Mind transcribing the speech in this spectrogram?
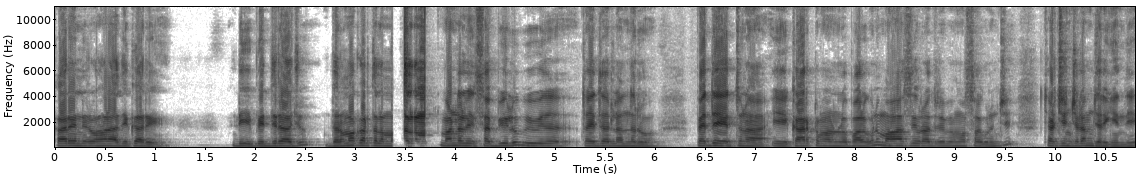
కార్యనిర్వహణ అధికారి డి పెద్దిరాజు ధర్మకర్తల మండలి సభ్యులు వివిధ తదితరులందరూ పెద్ద ఎత్తున ఈ కార్యక్రమంలో పాల్గొని మహాశివరాత్రి బ్రహ్మోత్సవాల గురించి చర్చించడం జరిగింది.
